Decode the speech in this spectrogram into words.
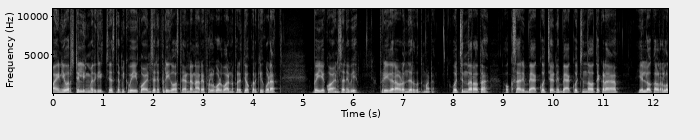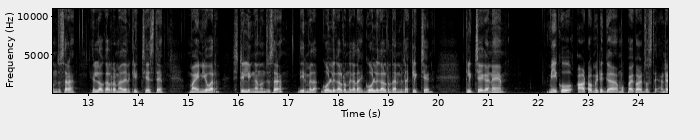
మైన్ యువర్ స్టిల్లింగ్ మీద క్లిక్ చేస్తే మీకు వెయ్యి కాయిన్స్ అనేవి ఫ్రీగా వస్తాయి. అంటే నా రెఫరల్ కోడ్ వాడిన ప్రతి ఒక్కరికి కూడా వెయ్యి కాయిన్స్ అనేవి ఫ్రీగా రావడం జరుగుతుందన్నమాట. వచ్చిన తర్వాత ఒకసారి బ్యాక్ వచ్చేయండి. బ్యాక్ వచ్చిన తర్వాత ఇక్కడ ఎల్లో కలర్లో ఉంది చూసారా? ఎల్లో కలర్ మీద క్లిక్ చేస్తే మైన్ యువర్ స్టిల్లింగ్ అని ఉంది చూసారా? దీని మీద గోల్డ్ కలర్ ఉంది కదా గోల్డ్ కలర్ దాని మీద క్లిక్ చేయండి. క్లిక్ చేయగానే మీకు ఆటోమేటిక్గా ముప్పై కాయిన్స్ వస్తాయి. అంటే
